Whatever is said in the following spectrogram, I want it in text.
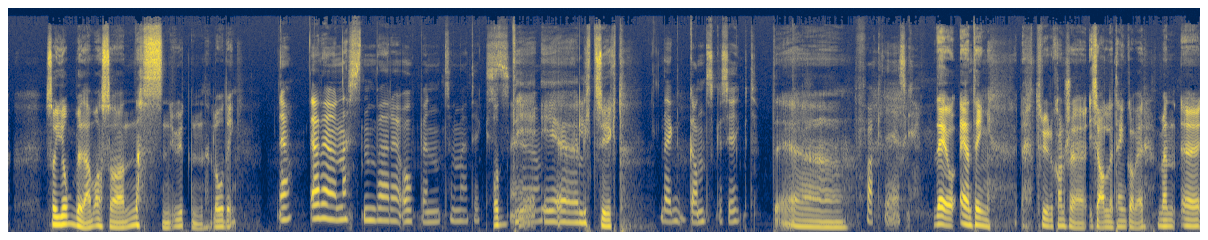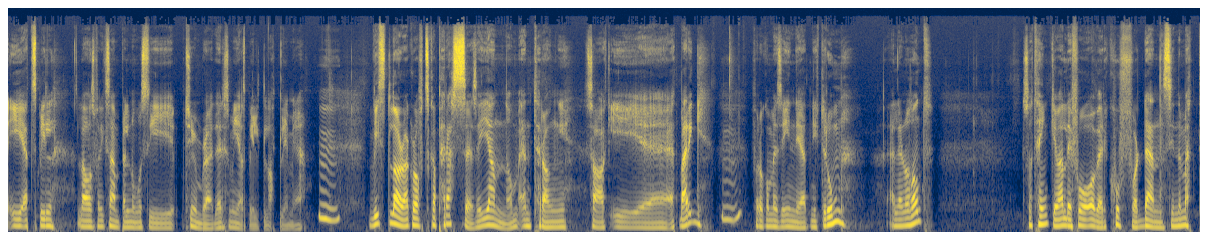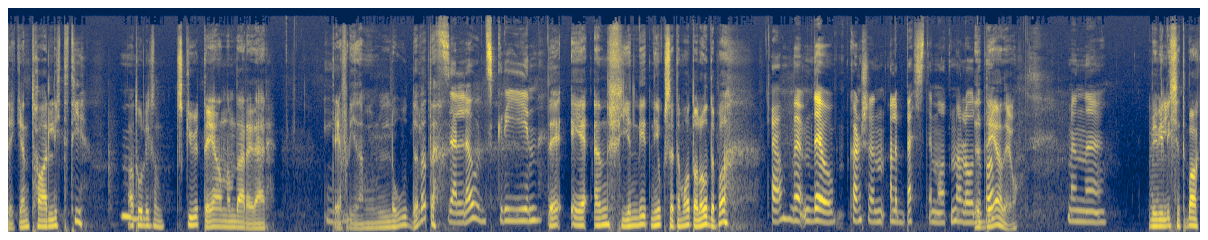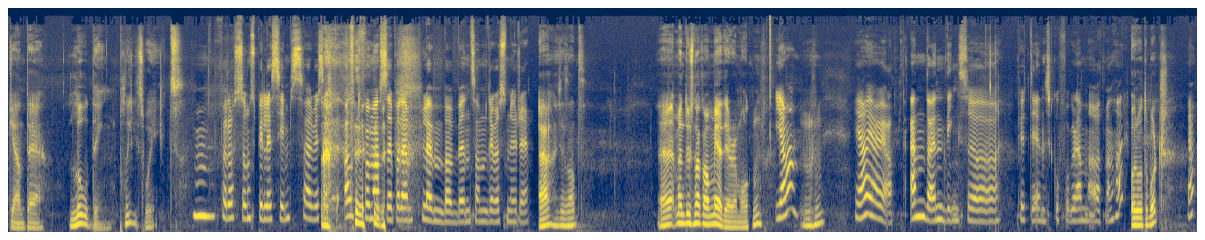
så jobber de altså nesten uten loading. ja. ja, det er jo nesten bare open cinematics. Og det er litt sykt. Det er ganske sykt, Det er, faktisk. det er jo én ting jeg tror kanskje ikke alle tenker over, men uh, i et spill, la oss f.eks. nå si Tomb Raider, som jeg har spilt latterlig mye. Mm. Hvis Lara Croft skal presse seg gjennom en trang sak i eh, et berg Mm. for å komme seg inn i et nytt rom, eller noe sånt, så tenker veldig få over hvorfor den cinematicen tar litt tid. Mm. At hun liksom skuter gjennom der og der. Det er fordi de loader, vet du. It's a load screen. Det er en fin, liten juksete måte å loade på. Ja, det, det er jo kanskje den aller beste måten å loade Det på, er det jo. men uh, Vi vil ikke tilbake igjen til loading, please wait. mm, for oss som spiller Sims, har vi sett altfor masse på den plumboben som driver og snurrer. Ja, ikke sant? Eh, men du snakka om medieremoten. Ja, Mhm. Ja, ja, ja. Enda en dings så putte i en skuff og glemme at man har. Og rote bort. Ja.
